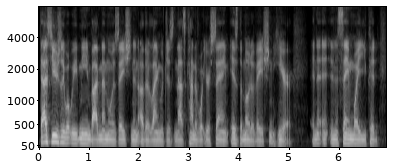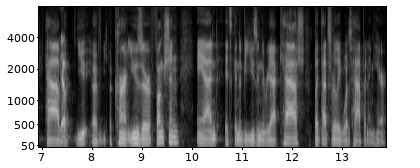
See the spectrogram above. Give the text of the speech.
That's usually what we mean by memoization in other languages. And that's kind of what you're saying is the motivation here. In, in the same way, you could have yep. a, a, a current user function and it's going to be using the React cache, but that's really what's happening here.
